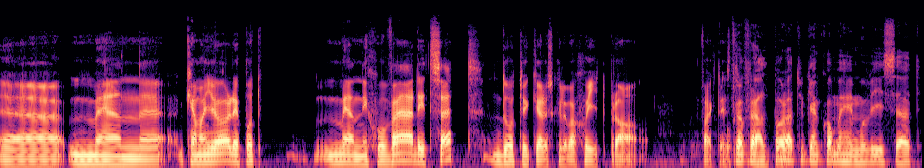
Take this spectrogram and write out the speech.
Uh, men eh, kan man göra det på ett människovärdigt sätt, då tycker jag det skulle vara skitbra. Faktiskt. Och framförallt bara att du kan komma hem och visa att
